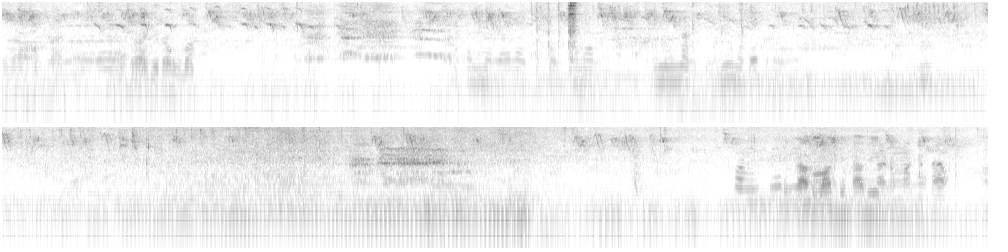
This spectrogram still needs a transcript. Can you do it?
จะออกไป ก็อยู่ตรงบ่มันเหมือนแล้วเราจะปรุงต้องนั่นมันมีหนังกินนี่นะเด็กเองฟังเพลงข้าวพี่บอสข้าวพี่ข้าวน้ำมันยังข้าว อ่า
